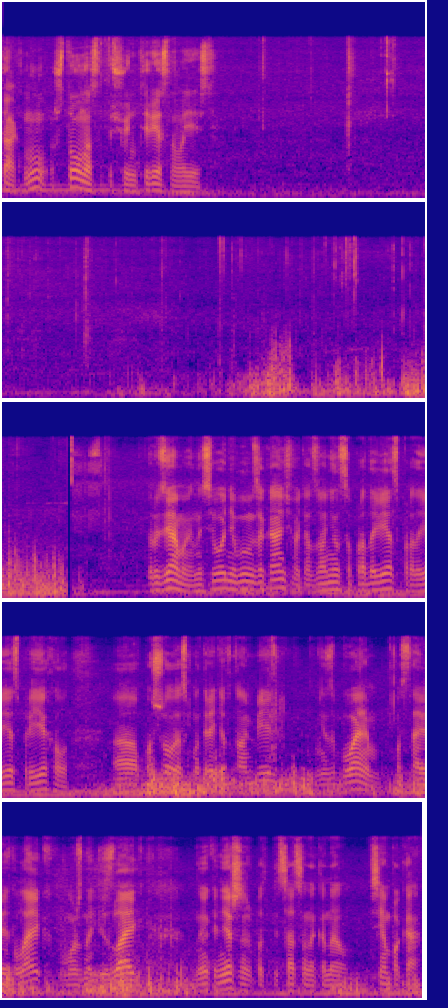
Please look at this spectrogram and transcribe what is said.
Так, ну что у нас тут еще интересного есть? Друзья мои, на сегодня будем заканчивать. Отзвонился продавец, продавец приехал. А, пошел я смотреть автомобиль. Не забываем поставить лайк, можно дизлайк. Ну и, конечно же, подписаться на канал. Всем пока!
